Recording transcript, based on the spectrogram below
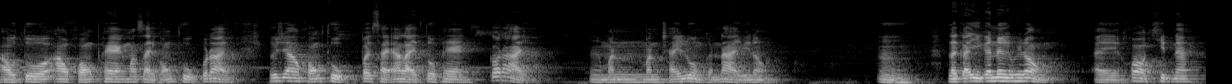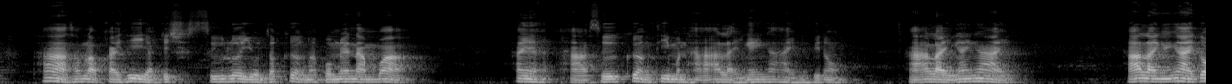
เอาตัวเอาของแพงมาใส่ของถูกก็ได้ หรือจะเอาของถูกไปใส่อะไรตัวแพงก็ได้มันมันใช้ร่วมกันได้พี่น้องเออแล้วก็อีกอันนึงพี่น้องไอ้ข้อคิดนะ ถ้าสำหรับใครที่อยากจะซื้อเลื่อยยนต์สักเครื่องนะ ผมแนะนำว่าให้หาซื้อเครื่องที่มันหาอะไรง่ายๆนะพี่น้อง หาอะไรง่าย ๆ หาอะไรง่าย ๆ ก็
